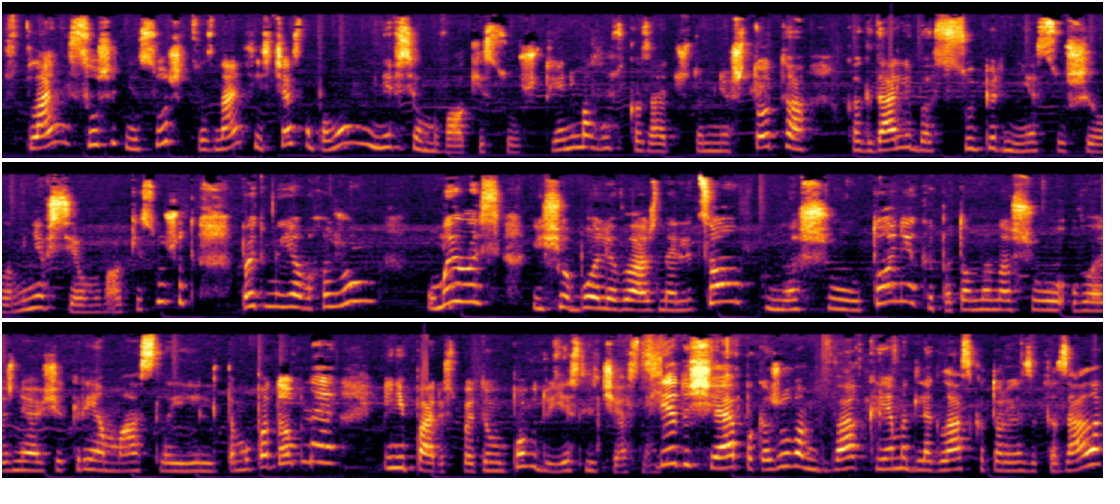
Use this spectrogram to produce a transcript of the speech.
В плане сушить, не сушить, вы знаете, если честно, по-моему, мне все умывалки сушат. Я не могу сказать, что мне что-то когда-либо супер не сушило. Мне все умывалки сушат, поэтому я выхожу, умылась, еще более влажное лицо, наношу тоник и потом наношу увлажняющий крем, масло или тому подобное и не парюсь по этому поводу, если честно. Следующее, я покажу вам два крема для глаз, которые я заказала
